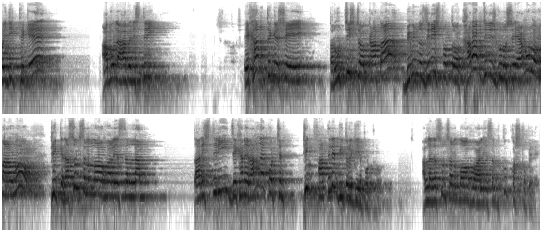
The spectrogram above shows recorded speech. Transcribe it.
ওই দিক থেকে আবুল আহাবের স্ত্রী। এখান থেকে সে তার উচ্ছিষ্ট কাঁটা, বিভিন্ন জিনিসপত্র, খারাপ জিনিসগুলো সে এমনও মারলো, ঠিক রাসুল সাল্লাম তার স্ত্রী যেখানে রান্না করছেন, ঠিক ফাতিলের ভিতরে গিয়ে পড়ল। আল্লাহ রসুল সাল্লাম খুব কষ্ট পেলেন।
